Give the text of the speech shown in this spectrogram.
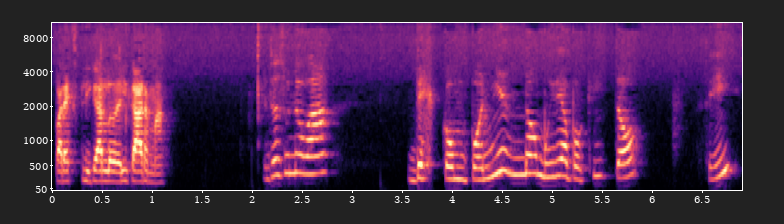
para explicar lo del karma. Entonces uno va descomponiendo muy de a poquito, ¿sí?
